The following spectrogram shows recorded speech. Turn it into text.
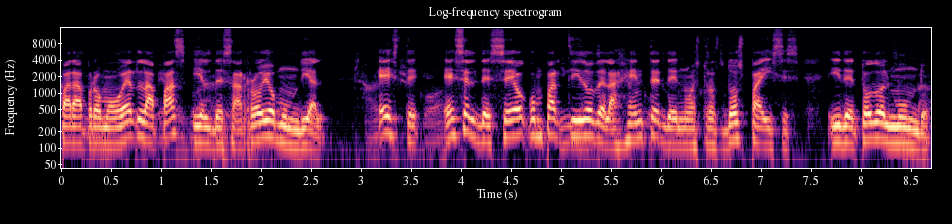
para promover la paz y el desarrollo mundial. Este es el deseo compartido de la gente de nuestros dos países y de todo el mundo,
